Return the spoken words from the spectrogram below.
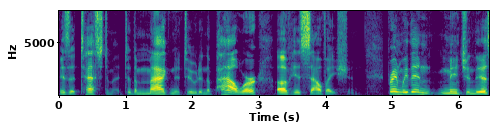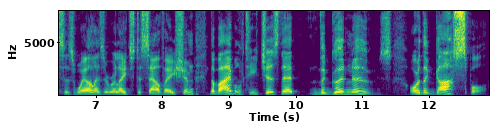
is a testament to the magnitude and the power of His salvation. Friend, we then mention this as well as it relates to salvation. The Bible teaches that the good news or the gospel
